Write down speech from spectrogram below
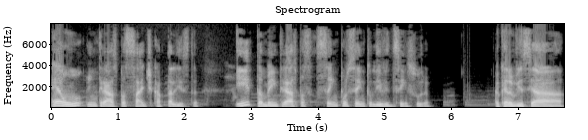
é um, entre aspas, site capitalista. E também, entre aspas, 100% livre de censura. Eu quero ver se a.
